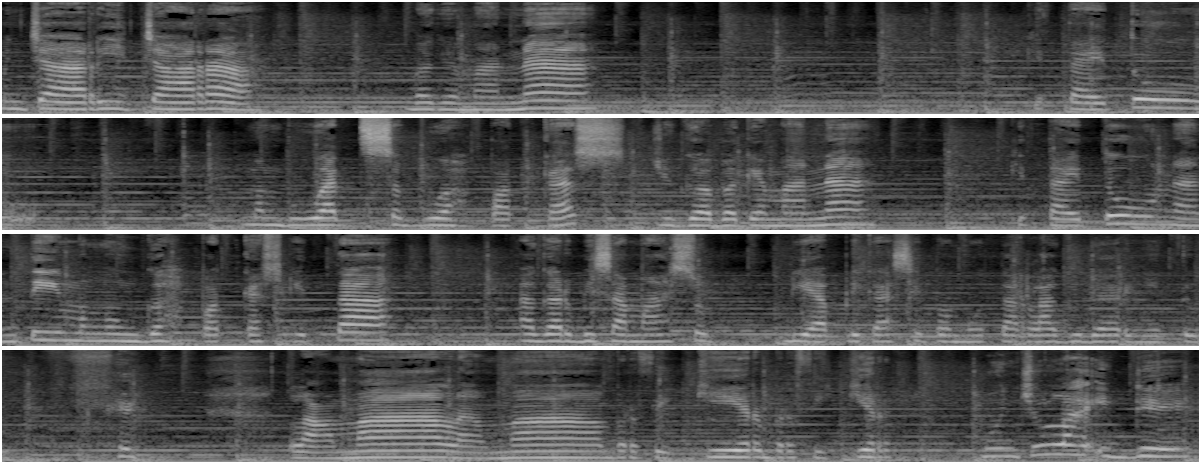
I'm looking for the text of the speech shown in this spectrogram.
mencari cara bagaimana kita itu membuat sebuah podcast, juga bagaimana kita itu nanti mengunggah podcast kita agar bisa masuk di aplikasi pemutar lagu daring itu. Lama-lama berpikir, berpikir, muncullah ide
